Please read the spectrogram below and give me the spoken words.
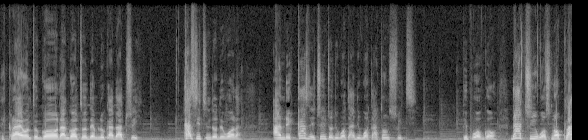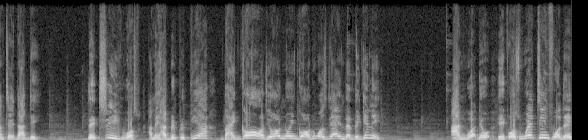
They cry unto God, and God told them, Look at that tree. Cast it into the water. And they cast the tree into the water, the water turned sweet. People of God, that tree was not planted that day. The tree was, I mean, had been prepared by God, the all knowing God who was there in the beginning. And what they, it was waiting for the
